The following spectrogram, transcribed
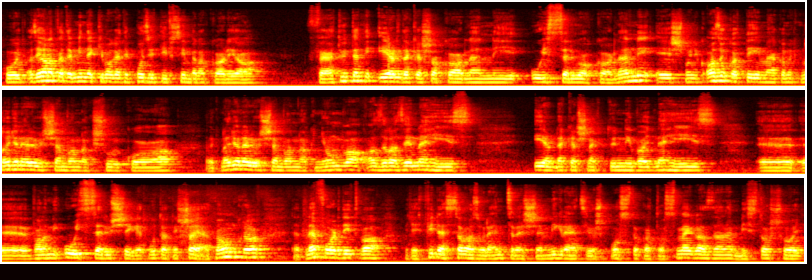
hogy az alapvetően mindenki magát egy pozitív színben akarja feltüntetni, érdekes akar lenni, újszerű akar lenni, és mondjuk azok a témák, amik nagyon erősen vannak súlykolva, amik nagyon erősen vannak nyomva, azzal azért nehéz érdekesnek tűnni, vagy nehéz valami újszerűséget mutatni saját magunkról, tehát lefordítva, hogy egy Fidesz szavazó rendszeresen migrációs posztokat osz meg, azzal nem biztos, hogy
